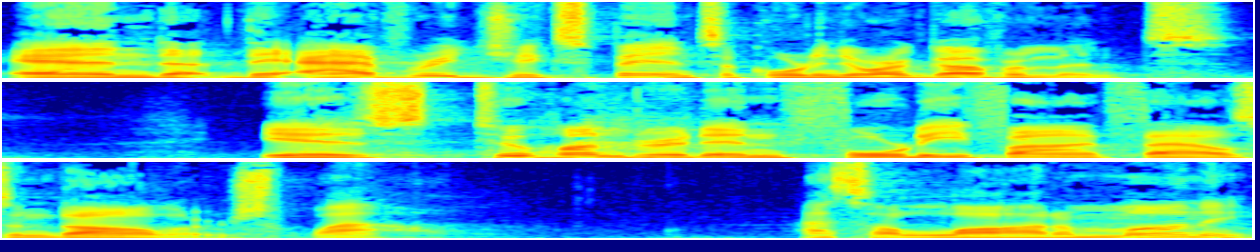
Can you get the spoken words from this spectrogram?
and the average expense, according to our government, is $245,000. Wow. That's a lot of money.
